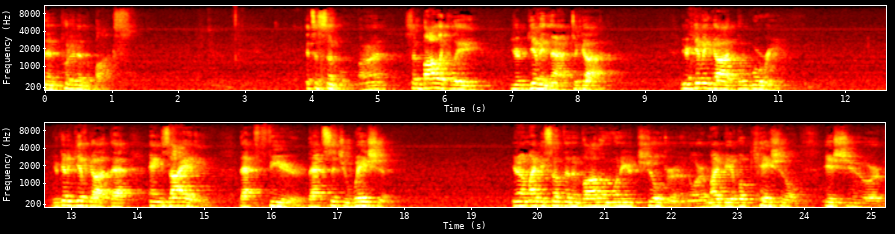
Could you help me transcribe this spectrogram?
then put it in the box. It's a symbol, all right? Symbolically, you're giving that to God. You're giving God the worry. You're going to give God that anxiety, that fear, that situation. You know, it might be something involving one of your children, or it might be a vocational issue, or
